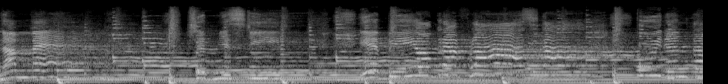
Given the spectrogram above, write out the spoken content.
Na mém předměstí. Je biograf láska, půjdem tam,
